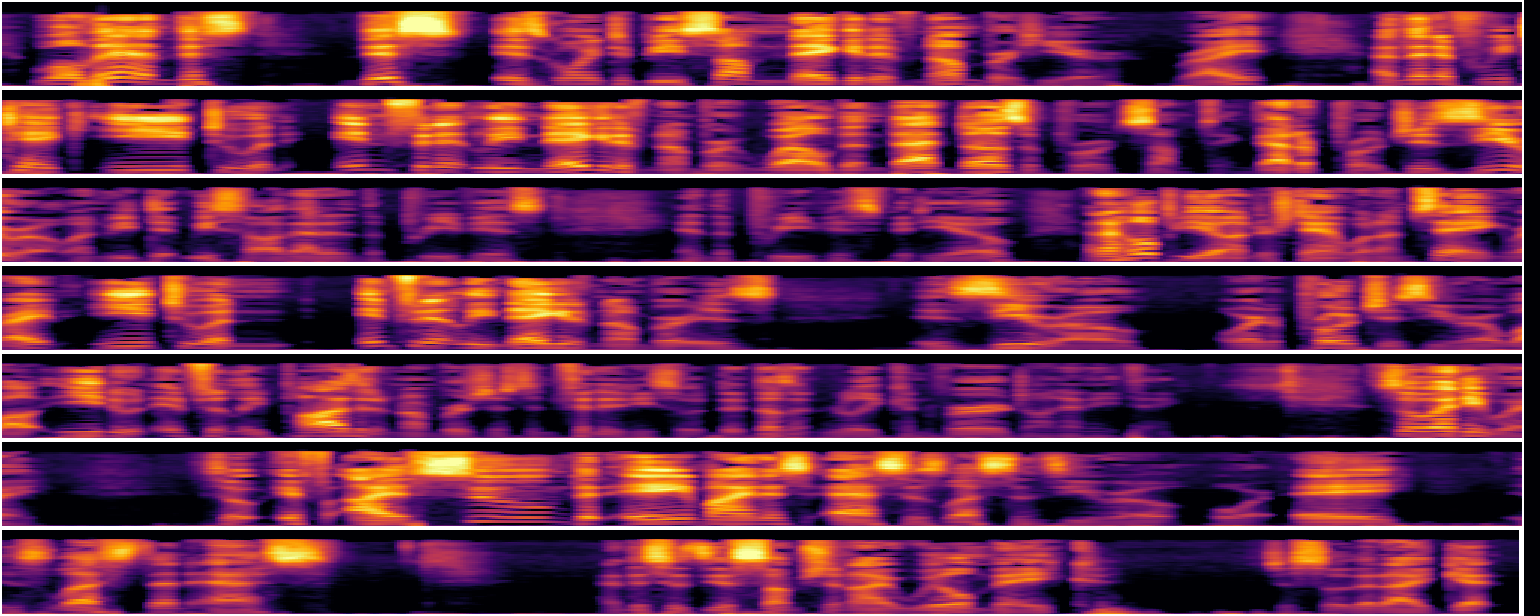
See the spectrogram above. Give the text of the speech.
well then this this is going to be some negative number here, right? And then if we take e to an infinitely negative number, well then that does approach something. That approaches 0, and we did we saw that in the previous in the previous video. And I hope you understand what I'm saying, right? e to an infinitely negative number is is 0 or it approaches zero, while e to an infinitely positive number is just infinity, so it doesn't really converge on anything. So anyway, so if I assume that a minus s is less than zero, or a is less than s, and this is the assumption I will make, just so that I get,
